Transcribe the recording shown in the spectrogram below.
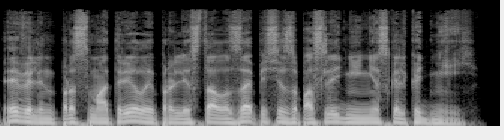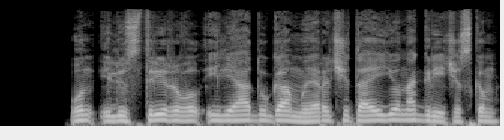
Эвелин просмотрела и пролистала записи за последние несколько дней. Он иллюстрировал Илиаду Гомера, читая ее на греческом.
